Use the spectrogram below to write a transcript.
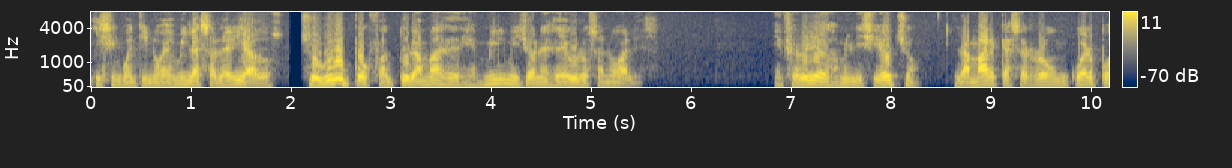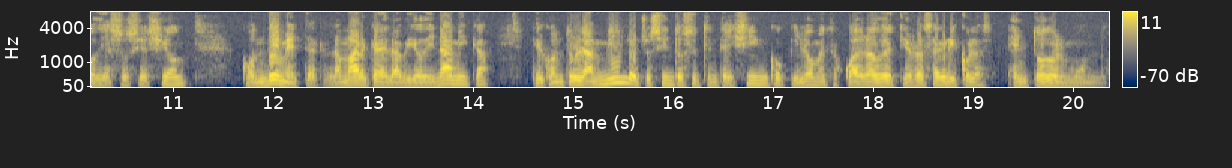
y 59.000 asalariados, su grupo factura más de 10.000 millones de euros anuales. En febrero de 2018, la marca cerró un cuerpo de asociación con Demeter, la marca de la biodinámica, que controla 1.875 kilómetros cuadrados de tierras agrícolas en todo el mundo.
